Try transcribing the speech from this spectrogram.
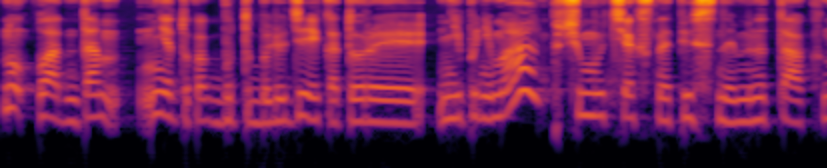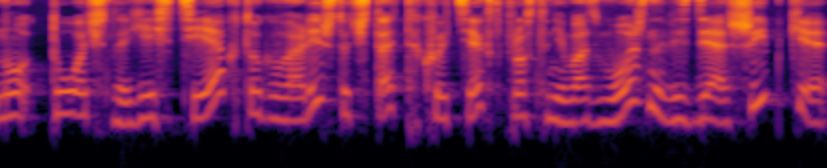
Ну, ладно, там нету как будто бы людей, которые не понимают, почему текст написан именно так, но точно есть те, кто говорит, что читать такой текст просто невозможно, везде ошибки,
